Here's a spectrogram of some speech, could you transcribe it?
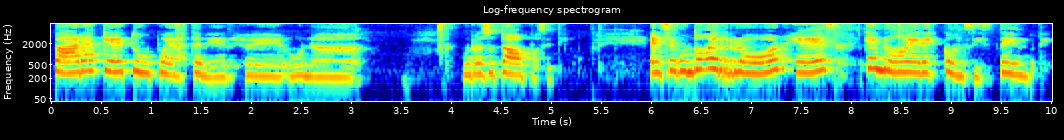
para que tú puedas tener eh, una, un resultado positivo. El segundo error es que no eres consistente.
